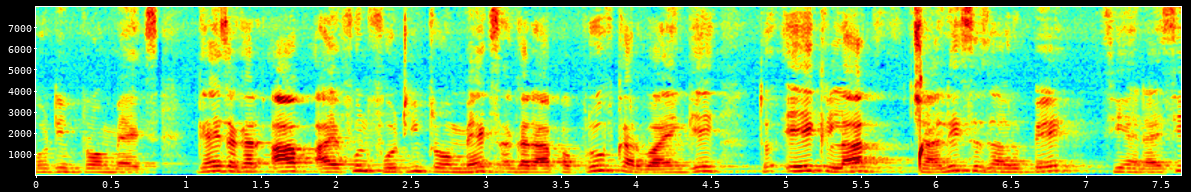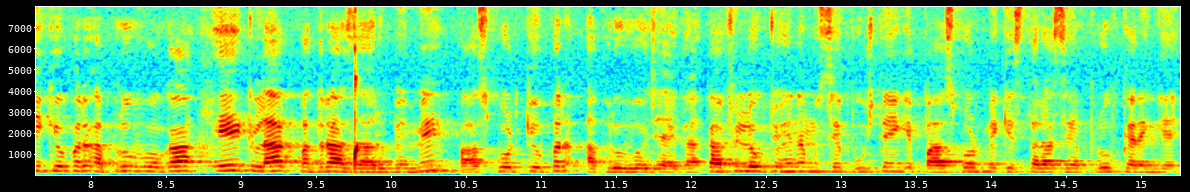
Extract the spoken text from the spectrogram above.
14 pro max guys अगर आप आईफोन 14 प्रो मैक्स अगर आप अप्रूव करवाएँगे तो एक लाख चालीस हज़ार रुपये सीएनआईसी के ऊपर अप्रूव होगा। एक लाख पंद्रह हज़ार रुपए में पासपोर्ट के ऊपर अप्रूव हो जाएगा। काफ़ी लोग जो है ना मुझसे पूछते हैं कि पासपोर्ट में किस तरह से अप्रूव करेंगे।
